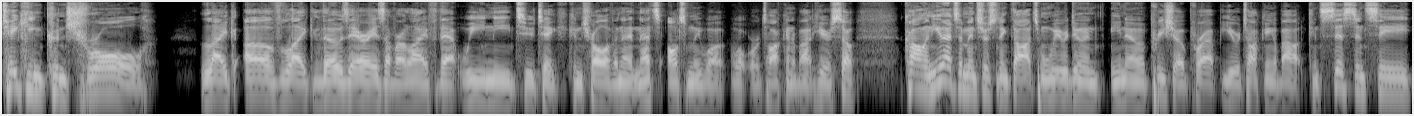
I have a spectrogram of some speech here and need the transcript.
taking control like of like those areas of our life that we need to take control of and, that, and that's ultimately what what we're talking about here so colin you had some interesting thoughts when we were doing you know pre-show prep you were talking about consistency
